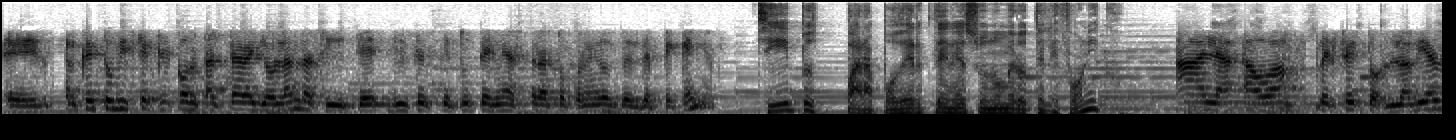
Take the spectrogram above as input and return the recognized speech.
eh, ¿por qué tuviste que contactar a Yolanda si te dices que tú tenías trato con ellos desde pequeño? Sí, pues para poder tener su número telefónico. Ah, la, ah, perfecto. ¿Lo habías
